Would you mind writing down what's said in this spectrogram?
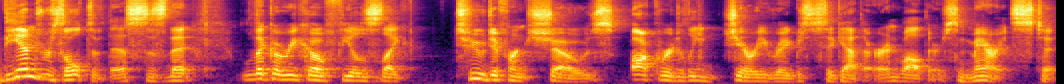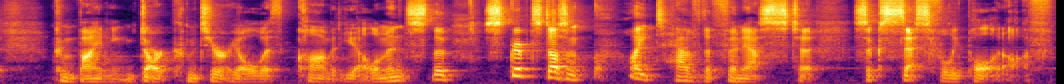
The end result of this is that Rico feels like two different shows awkwardly jerry rigged together, and while there's merits to combining dark material with comedy elements, the script doesn't quite have the finesse to successfully pull it off.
